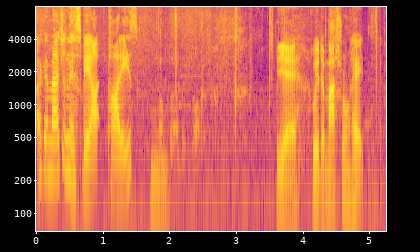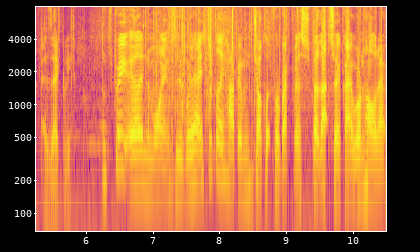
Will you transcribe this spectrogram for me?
I can imagine this be at parties. Hmm. Yeah, with the mushroom head. Exactly. It's pretty early in the morning, so we're basically having chocolate for breakfast, but that's okay. We're on holiday.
